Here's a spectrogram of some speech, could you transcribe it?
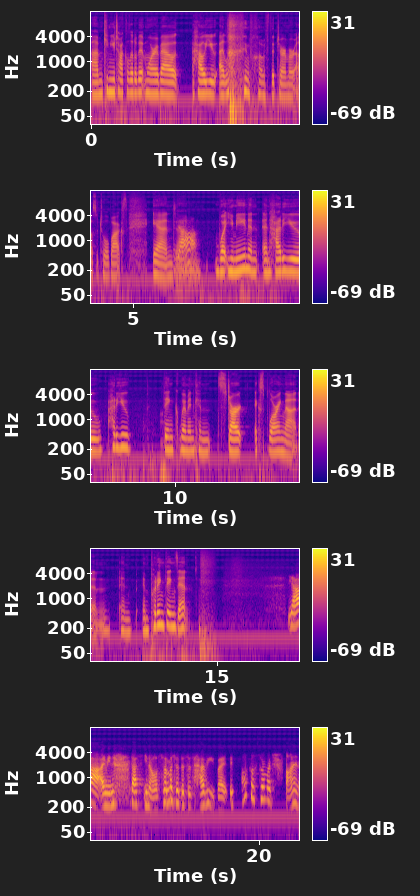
um, can you talk a little bit more about how you? I love the term arousal toolbox, and Yeah. um, what you mean, and and how do you how do you think women can start exploring that and and and putting things in? Yeah, I mean, that's, you know, so much of this is heavy, but it's also so much fun.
